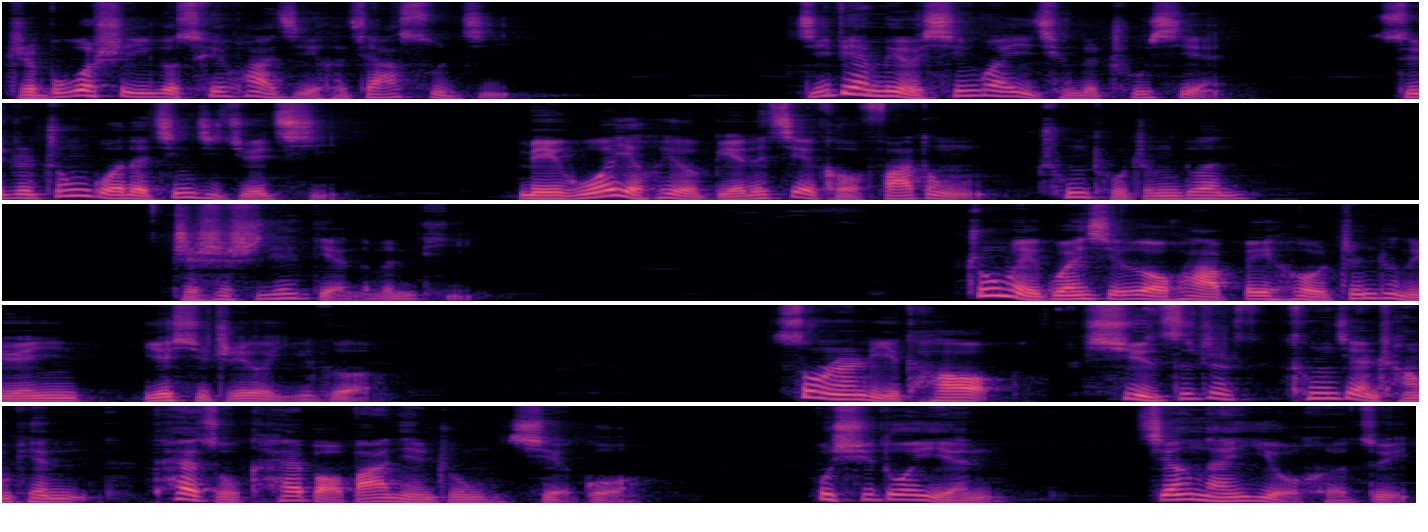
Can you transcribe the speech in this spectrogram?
只不过是一个催化剂和加速剂，即便没有新冠疫情的出现，随着中国的经济崛起。美国也会有别的借口发动冲突争端，只是时间点的问题。中美关系恶化背后真正的原因，也许只有一个。宋人李涛《续资治通鉴长篇》太祖开宝八年中写过：“不须多言，江南亦有何罪？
